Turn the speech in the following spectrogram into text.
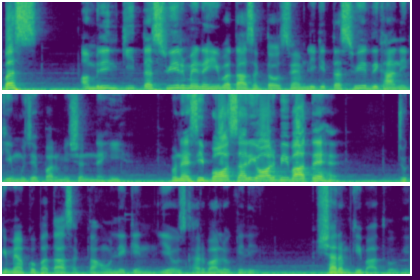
बस अमरीन की तस्वीर में नहीं बता सकता, उस फैमिली की तस्वीर दिखाने की मुझे परमिशन नहीं है। वरना ऐसी बहुत सारी और भी बातें हैं जो कि मैं आपको बता सकता हूँ, लेकिन ये उस घर वालों के लिए शर्म की बात होगी।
